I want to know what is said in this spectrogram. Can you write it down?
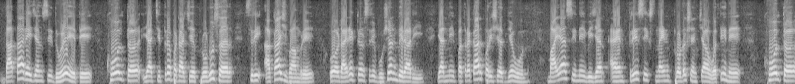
दाता रेजन्सी धुळे येथे खोल तळ या चित्रपटाचे प्रोड्युसर श्री आकाश भांबरे व डायरेक्टर श्री भूषण बिरारी यांनी पत्रकार परिषद घेऊन Maya cine vision and three six nine प्रोडक्शनच्या वतीने खोल तळ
